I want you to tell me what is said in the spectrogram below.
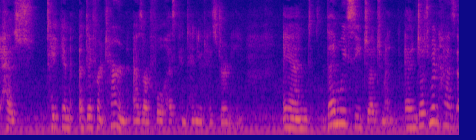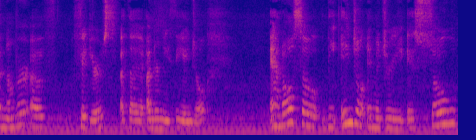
has taken a different turn as our fool has continued his journey. And then we see judgment. And judgment has a number of figures at the underneath the angel. And also the angel imagery is so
